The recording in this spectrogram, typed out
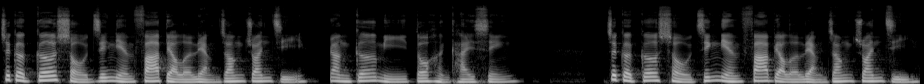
这个歌手今年发表了两张专辑，让歌迷都很开心。这个歌手今年发表了两张专辑，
